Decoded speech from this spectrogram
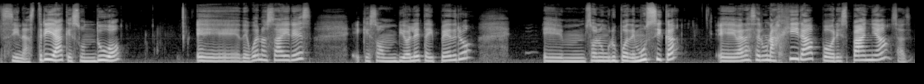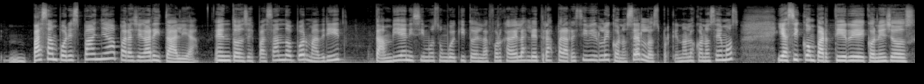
Sinastría, que es un dúo eh, de Buenos Aires, eh, que son Violeta y Pedro. Em, son un grupo de música. Eh, van a hacer una gira por España, pasan por España para llegar a Italia. Entonces, pasando por Madrid, también hicimos un huequito en la Forja de las Letras para recibirlo y conocerlos, porque no los conocemos, y así compartir con ellos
